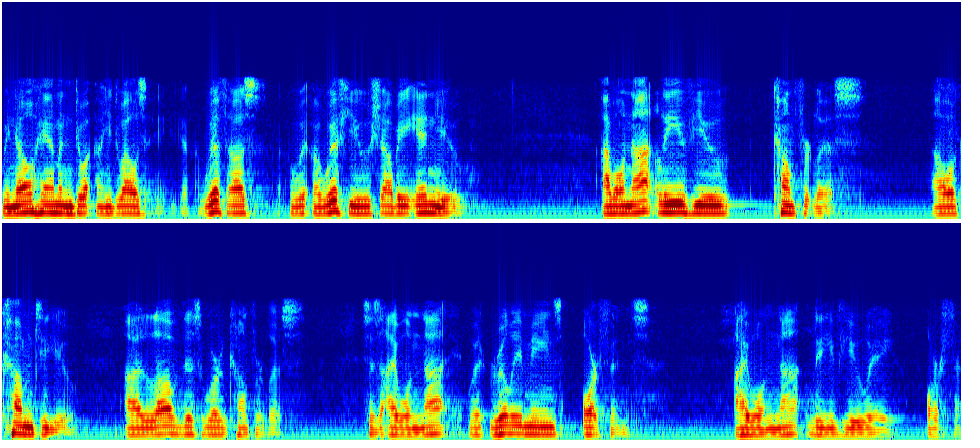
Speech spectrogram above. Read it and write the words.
We know him, and he dwells with us, uh, with you, shall be in you. I will not leave you comfortless. I will come to you. I love this word comfortless. It says, I will not, what really means orphans. I will not leave you a orphan.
